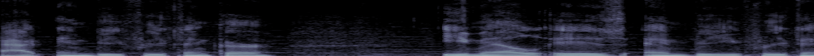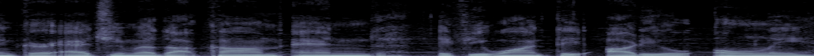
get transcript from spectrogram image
at MB Freethinker. Email is mbfreethinker at gmail.com. And if you want the audio only,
